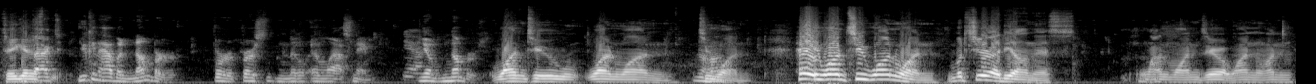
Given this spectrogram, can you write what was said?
So you In get a, fact, you can have a number for first, middle, and last name. Yeah. You know, numbers. one two one one two Uh-huh. one. Hey, one two one one. What's your idea on this? One one zero one one.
